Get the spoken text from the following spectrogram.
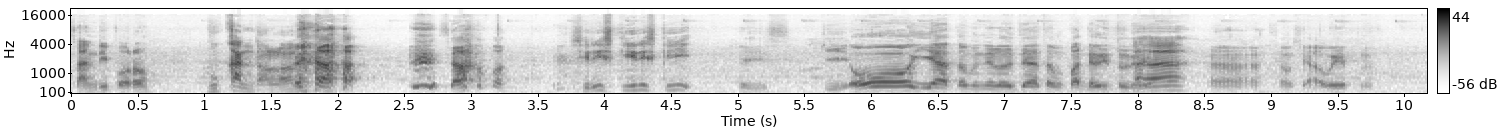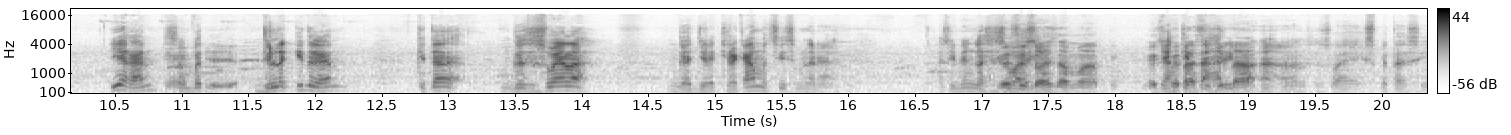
Sandi Porong. Bukan tolong. Siapa? Si Rizky Rizky. Rizky. Oh iya temennya Loja sama Padel itu ya. Ah, sama si Awif no. iya kan? Nah, sempet iya, iya. jelek gitu kan? Kita nggak sesuai lah. Nggak jelek-jelek amat sih sebenarnya. Hasilnya nggak sesuai, sesuai sama yang ekspektasi kita hari kita, Heeh, sesuai ekspektasi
